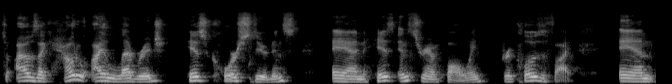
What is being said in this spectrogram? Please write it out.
So I was like, how do I leverage his core students and his Instagram following for Closify? And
